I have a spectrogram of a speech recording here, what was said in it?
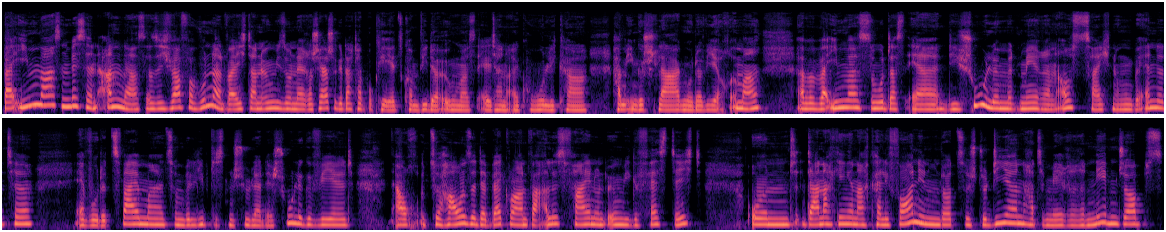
Bei ihm war es ein bisschen anders. Also ich war verwundert, weil ich dann irgendwie so in der Recherche gedacht habe, okay, jetzt kommt wieder irgendwas, Eltern Alkoholiker, haben ihn geschlagen oder wie auch immer. Aber bei ihm war es so, dass er die Schule mit mehreren Auszeichnungen beendete. Er wurde zweimal zum beliebtesten Schüler der Schule gewählt. Auch zu Hause, der Background war alles fein und irgendwie gefestigt. Und danach ging er nach Kalifornien, um dort zu studieren, hatte mehrere Nebenjobs.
